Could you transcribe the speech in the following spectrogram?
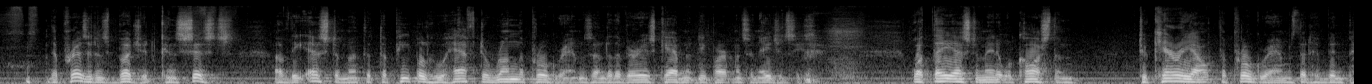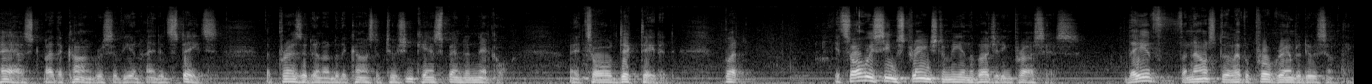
the president's budget consists of the estimate that the people who have to run the programs under the various cabinet departments and agencies, what they estimate it will cost them to carry out the programs that have been passed by the Congress of the United States. The president, under the Constitution, can't spend a nickel. It's all dictated. But it's always seemed strange to me in the budgeting process. They have announced they'll have a program to do something.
